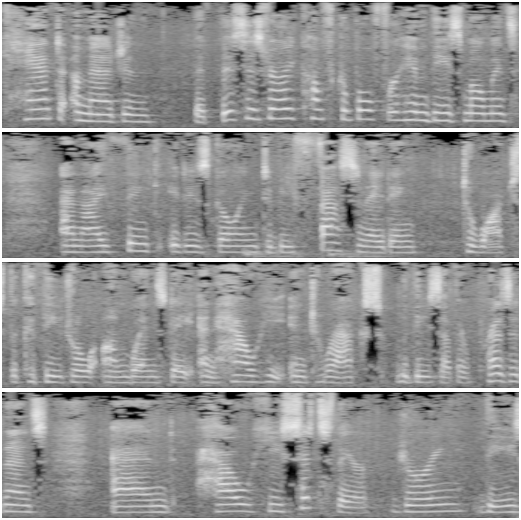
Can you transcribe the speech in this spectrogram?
can't imagine that this is very comfortable for him these moments, and I think it is going to be fascinating to watch the cathedral on Wednesday and how he interacts with these other presidents and how he sits there during these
